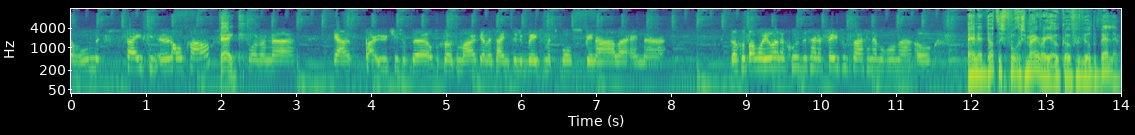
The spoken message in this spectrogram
100 15 euro opgehaald. Voor een eh, ja, paar uurtjes op de, op de grote markt. En we zijn natuurlijk bezig met sponsors binnenhalen. En eh, dat gaat allemaal heel erg goed. We zijn een Facebookpagina begonnen ook. En eh, dat is volgens mij waar je ook over wilde bellen.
